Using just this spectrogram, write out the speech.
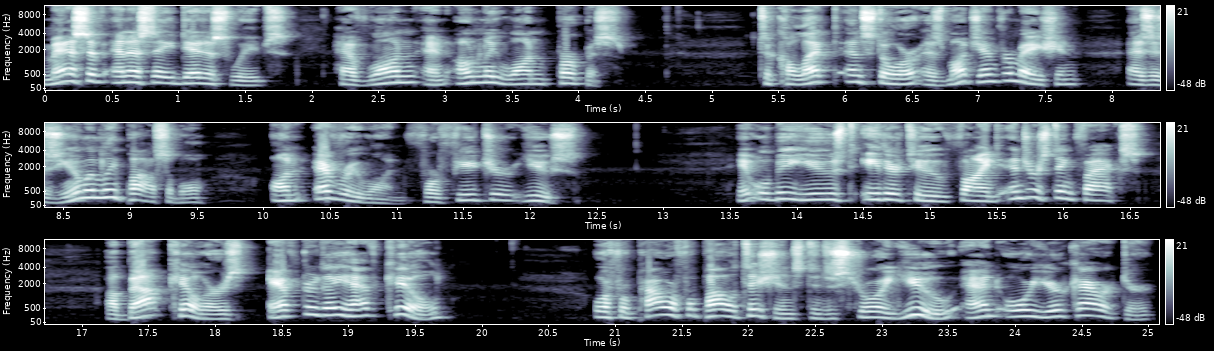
Massive NSA data sweeps have one and only one purpose to collect and store as much information as is humanly possible on everyone for future use. It will be used either to find interesting facts about killers after they have killed or for powerful politicians to destroy you and or your character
